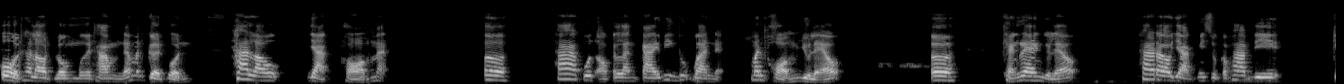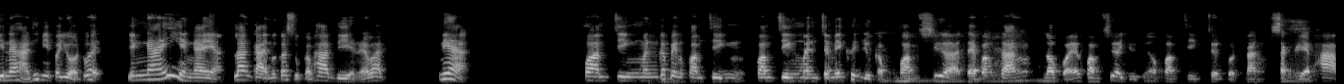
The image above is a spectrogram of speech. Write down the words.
โอ้ถ้าเราลงมือทำแล้วมันเกิดผล ถ้าเราอยากผอมอะ เออ ถ้าคุณออกกำลังกายวิ่งทุกวันเนี่ย มันผอมอยู่แล้ว เออ แข็งแรงอยู่แล้ว ถ้าเราอยากมีสุขภาพดี กินอาหารที่มีประโยชน์ด้วย ยังไงยังไงอะร่างกายมันก็สุขภาพดีเห็นไหมว่า เนี่ย ความจริงมันก็เป็นความจริง ความจริงมันจะไม่ขึ้นอยู่กับความเชื่อ แต่บางครั้งเราปล่อยให้ความเชื่ออยู่เหนือความจริงจนกดบังศักยภาพ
